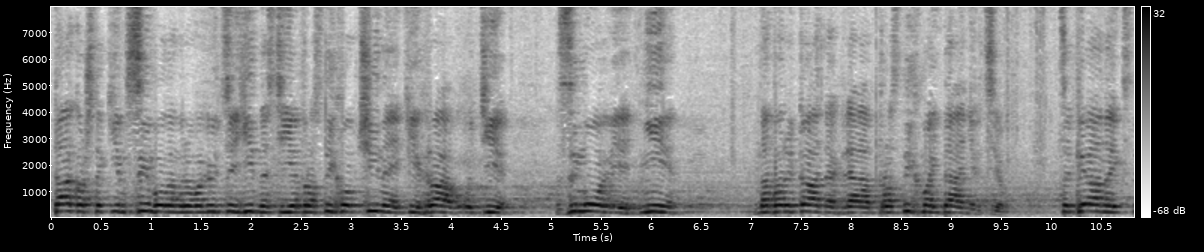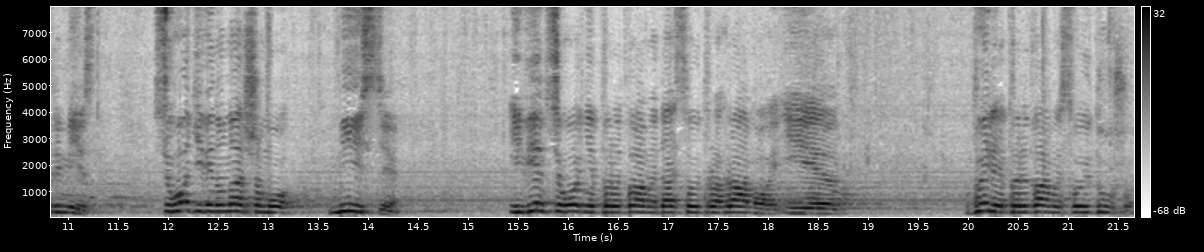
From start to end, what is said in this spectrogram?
Також таким символом Революції Гідності є простий хлопчина, який грав у ті зимові дні на барикадах для простих майданівців. Це піано-екстреміст. Сьогодні він у нашому місті. І він сьогодні перед вами дасть свою програму і виліє перед вами свою душу.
